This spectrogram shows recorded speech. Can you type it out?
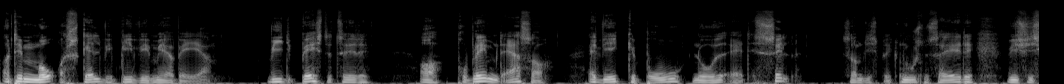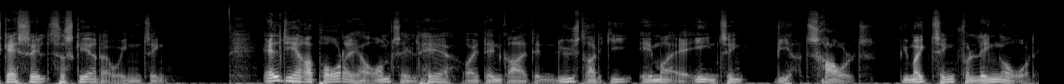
og det må og skal vi blive ved med at være. Vi er de bedste til det, og problemet er så, at vi ikke kan bruge noget af det selv. Som Lisbeth Knudsen sagde det, hvis vi skal selv, så sker der jo ingenting. Alle de her rapporter, jeg har omtalt her, og i den grad den nye strategi, emmer af én ting. Vi har travlt. Vi må ikke tænke for længe over det.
